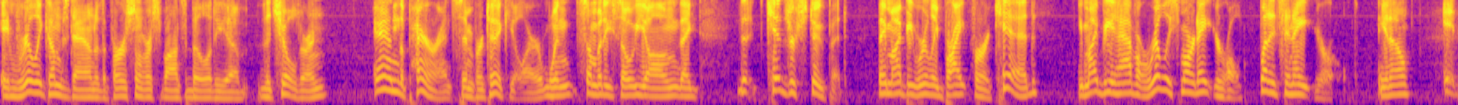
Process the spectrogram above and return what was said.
It really comes down to the personal responsibility of the children and the parents in particular. When somebody's so young, they the kids are stupid. They might be really bright for a kid. You might be have a really smart eight year old, but it's an eight year old. You know. It,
